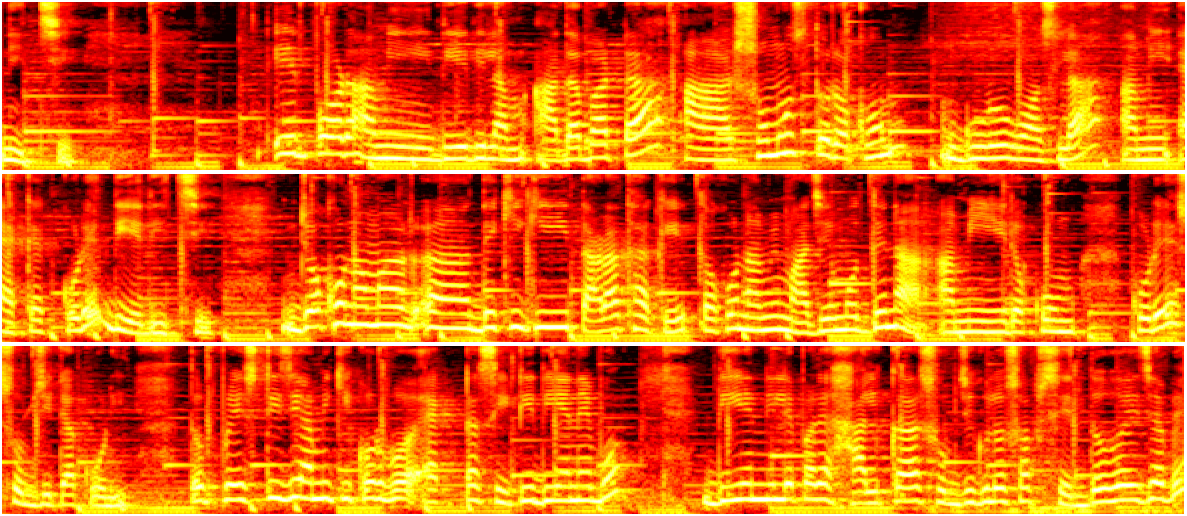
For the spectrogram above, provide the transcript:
নিচ্ছি এরপর আমি দিয়ে দিলাম আদা বাটা আর সমস্ত রকম গুঁড়ো মশলা আমি এক এক করে দিয়ে দিচ্ছি। যখন আমার দেখি কি তাড়া থাকে, তখন আমি মাঝে মধ্যে না আমি এরকম করে সবজিটা করি। তো প্রেস্টিজে আমি কি করব? একটা সিটি দিয়ে নেব। দিয়ে নিলে পরে হালকা সবজিগুলো সব সেদ্ধ হয়ে যাবে।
